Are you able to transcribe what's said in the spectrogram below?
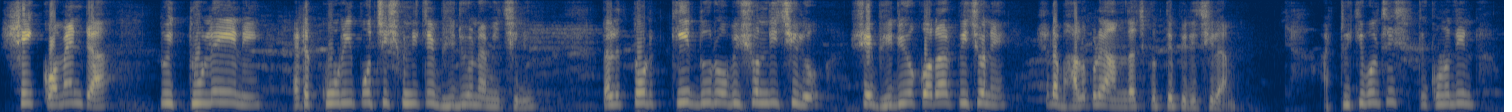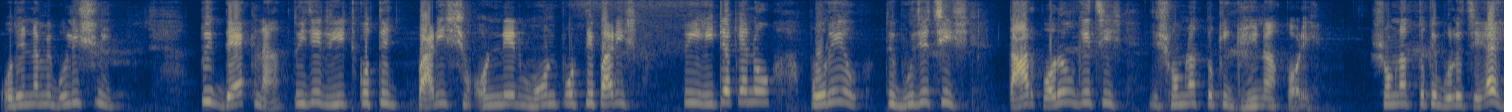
সেই কমেন্টটা তুই তুলে এনে একটা কুড়ি পঁচিশ মিনিটের ভিডিও নামিয়েছিলি। তাহলে তোর কী দূর অভিসন্ধি ছিল সে ভিডিও করার পিছনে সেটা ভালো করে আন্দাজ করতে পেরেছিলাম। আর তুই কি বলছিস? তুই কোনোদিন ওদের নামে বলিসনি? তুই দেখ না, তুই যে রিড করতে পারিস, অন্যের মন পড়তে পারিস, তুই এইটা কেন পড়েও তুই বুঝেছিস? তারপরেও গেছিস যে সোমনাথ তোকে ঘৃণা করে। সোমনাথ তোকে বলেছে, এই,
